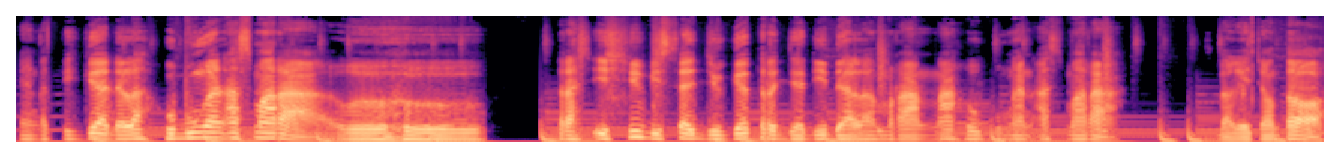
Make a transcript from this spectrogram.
Yang ketiga adalah hubungan asmara. Uh, trust issue bisa juga terjadi dalam ranah hubungan asmara. Sebagai contoh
